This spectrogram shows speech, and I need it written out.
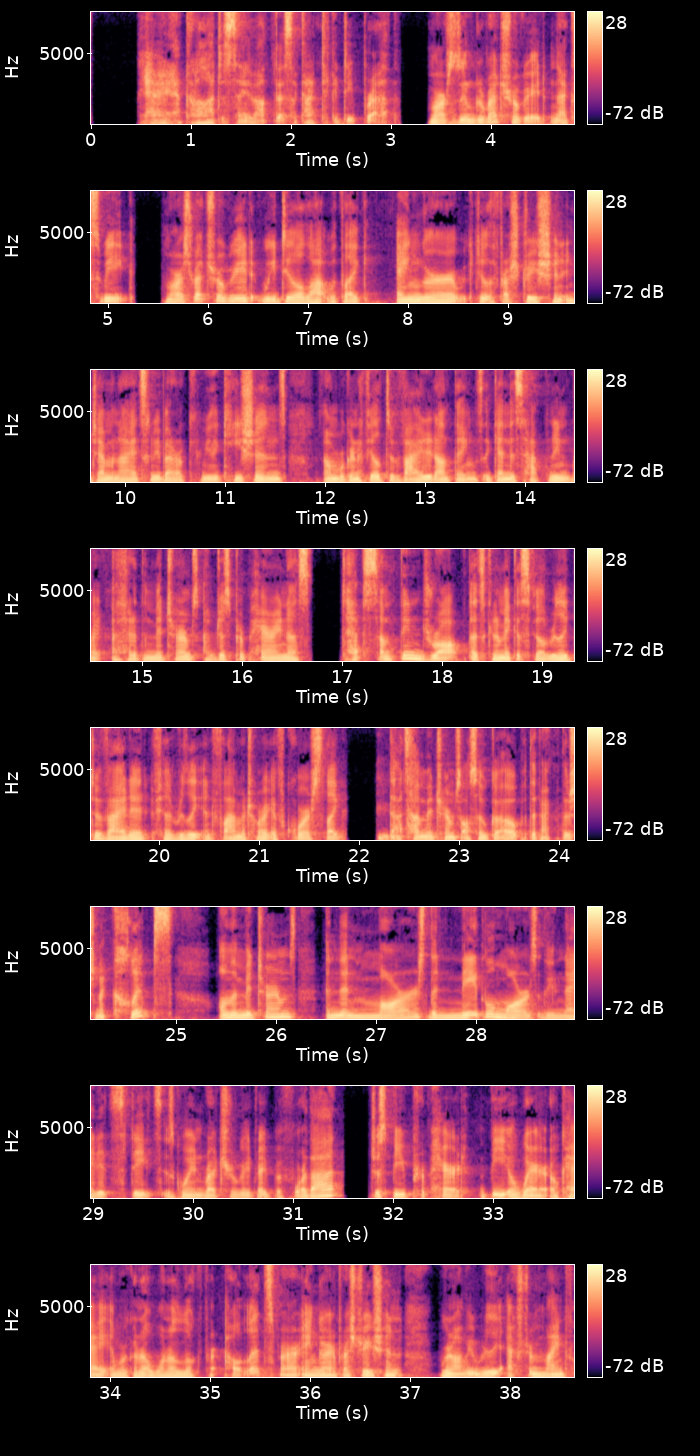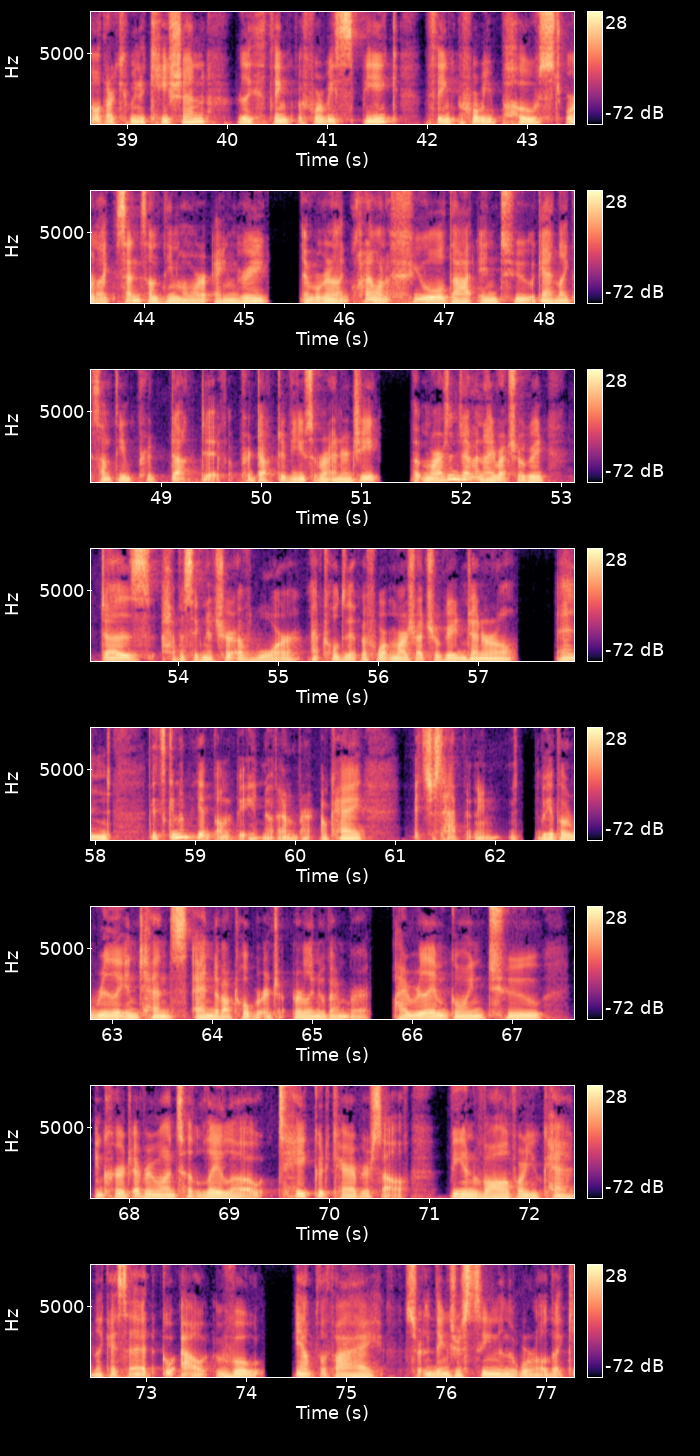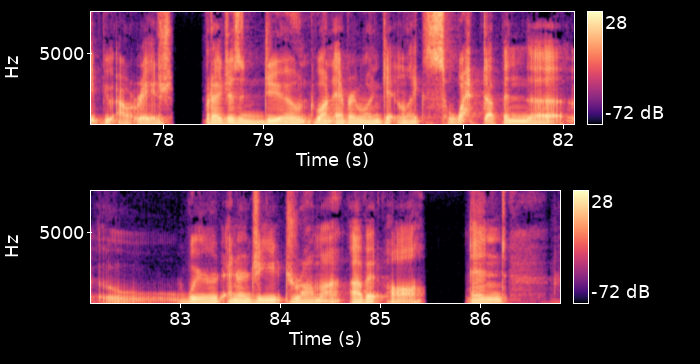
Okay, I got a lot to say about this. I gotta take a deep breath. Mars is to go retrograde next week. Mars retrograde, we deal a lot with like anger. We could deal with frustration. In Gemini, it's to be about our communications. Um, we're to feel divided on things. Again, this happening right ahead of the midterms. I'm just preparing us have something drop that's going to make us feel really divided, feel really inflammatory. Of course, like that's how midterms also go. But the fact that there's an eclipse on the midterms and then Mars, the natal Mars of the United States is going retrograde right before that just be prepared, be aware, okay? And we're gonna wanna look for outlets for our anger and frustration. We're gonna be really extra mindful of our communication, really think before we speak, think before we post or like send something when we're angry. And we're gonna like kind of wanna fuel that into, again, like something productive, a productive use of our energy. But Mars and Gemini retrograde does have a signature of war. I've told you that before, Mars retrograde in general. And it's gonna be a bumpy November, okay? it's just happening. We have a really intense end of October into early November. I really am going to encourage everyone to lay low, take good care of yourself, be involved where you can. Like I said, go out, vote, amplify certain things you're seeing in the world that keep you outraged. But I just don't want everyone getting like swept up in the weird energy drama of it all. And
